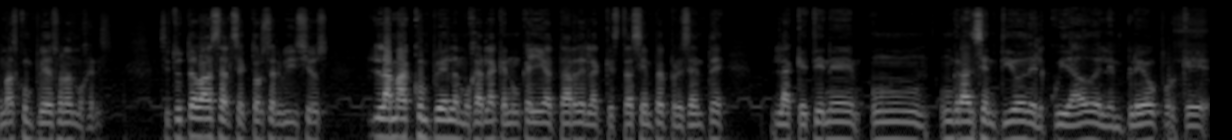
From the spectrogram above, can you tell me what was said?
más cumplidas son las mujeres. Si tú te vas al sector servicios, la más cumplida es la mujer, la que nunca llega tarde, la que está siempre presente, la que tiene un, un gran sentido del cuidado del empleo, porque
